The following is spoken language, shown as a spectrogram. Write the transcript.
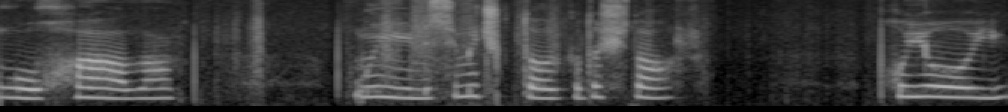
Oha lan. Bunun yenisi mi çıktı arkadaşlar? Bayağı.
